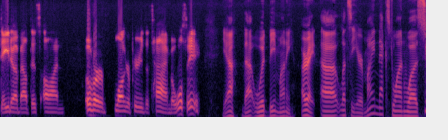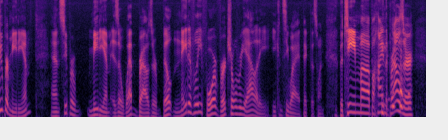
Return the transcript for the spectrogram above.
data about this on over longer periods of time. But we'll see. Yeah, that would be money. All right, uh, let's see here. My next one was Supermedium, and Super Medium is a web browser built natively for virtual reality. You can see why I picked this one. The team uh, behind the browser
